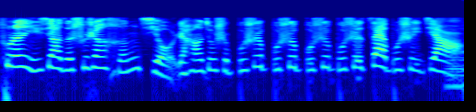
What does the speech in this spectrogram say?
突然一下子睡上很久，然后就是不睡不睡不睡不睡再不睡觉。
